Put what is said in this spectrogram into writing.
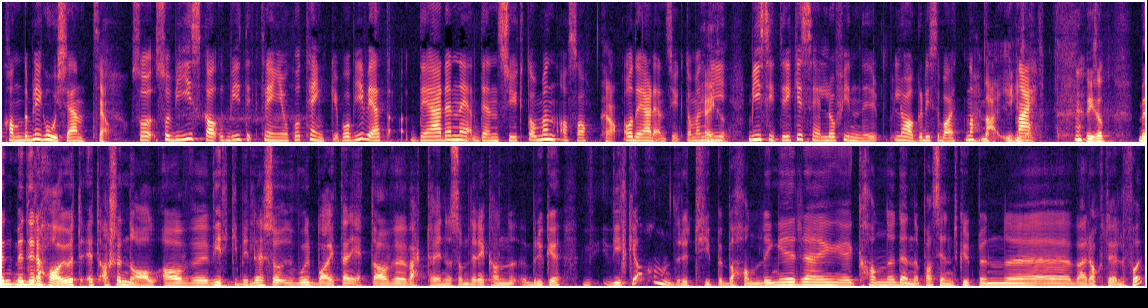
kan det bli godkjent. Ja. Så, så vi, skal, vi trenger jo ikke å tenke på Vi vet det er den, den sykdommen, altså. Ja. Og det er den sykdommen. Vi, vi sitter ikke selv og finner, lager disse bitene. Nei, ikke sant. Ikke sant? Men, men dere har jo et, et arsenal av eh, virkemidler, så, hvor bite er et av eh, verktøyene som dere kan bruke. Hvilke andre typer behandlinger eh, kan denne pasientgruppen være aktuelle for?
